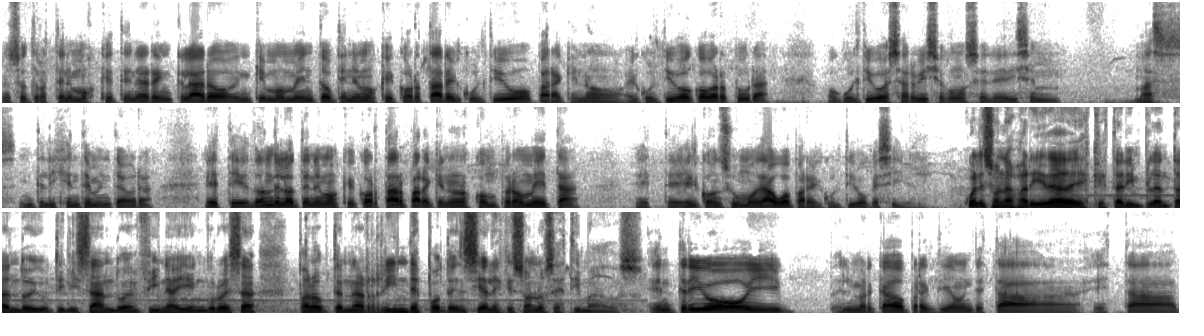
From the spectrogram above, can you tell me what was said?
nosotros tenemos que tener en claro en qué momento tenemos que cortar el cultivo para que no, el cultivo de cobertura o cultivo de servicio, como se le dice más inteligentemente ahora, este, dónde lo tenemos que cortar para que no nos comprometa este, el consumo de agua para el cultivo que sigue. ¿Cuáles son las variedades que están implantando y utilizando en fina y en gruesa para obtener rindes potenciales que son los estimados? En trigo hoy el mercado prácticamente está, está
